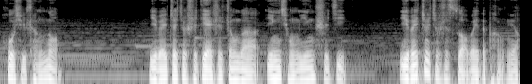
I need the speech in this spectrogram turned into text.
互许承诺，以为这就是电视中的英雄英事迹，以为这就是所谓的朋友。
